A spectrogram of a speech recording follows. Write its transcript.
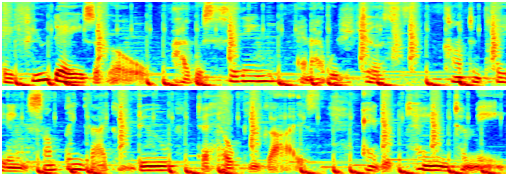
A few days ago, I was sitting and I was just contemplating something that I could do to help you guys, and it came to me.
